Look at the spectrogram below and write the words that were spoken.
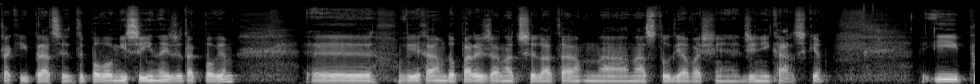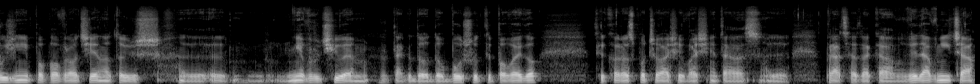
takiej pracy typowo misyjnej, że tak powiem, wyjechałem do Paryża na trzy lata na, na studia właśnie dziennikarskie. I później po powrocie, no to już e, e, nie wróciłem tak do, do buszu typowego, tylko rozpoczęła się właśnie ta e, praca taka wydawnicza,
